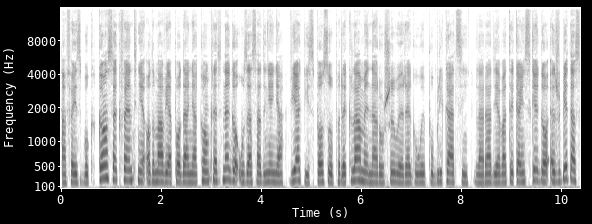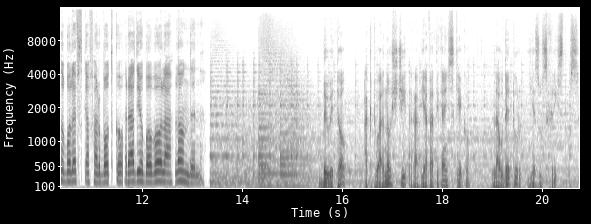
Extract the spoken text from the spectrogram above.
a Facebook konsekwentnie odmawia podania konkretnego uzasadnienia, w jaki sposób sposób reklamy naruszyły reguły publikacji. Dla Radia Watykańskiego Elżbieta Sobolewska-Farbotko, Radio Bobola, Londyn. Były to aktualności Radia Watykańskiego. Laudetur Jezus Chrystus.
